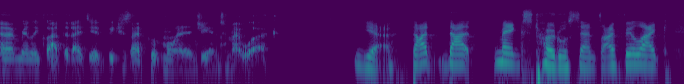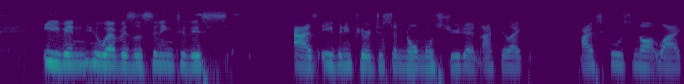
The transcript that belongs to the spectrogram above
And I'm really glad that I did because I put more energy into my work. Yeah, that that makes total sense. I feel like even whoever's listening to this as even if you're just a normal student, I feel like high school's not like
